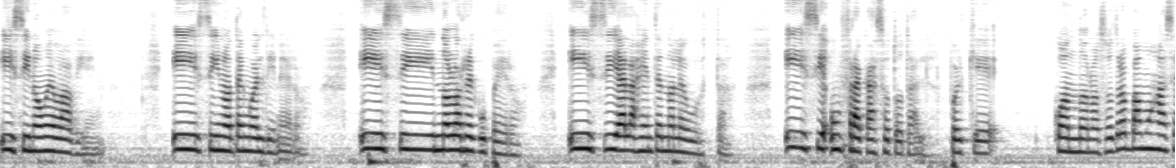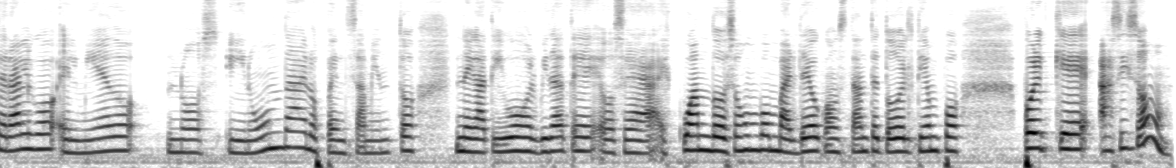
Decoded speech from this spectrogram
Y si no me va bien. Y si no tengo el dinero. Y si no lo recupero. Y si a la gente no le gusta. Y si es un fracaso total. Porque cuando nosotros vamos a hacer algo, el miedo nos inunda, los pensamientos negativos, olvídate, o sea, es cuando eso es un bombardeo constante todo el tiempo, porque así somos.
